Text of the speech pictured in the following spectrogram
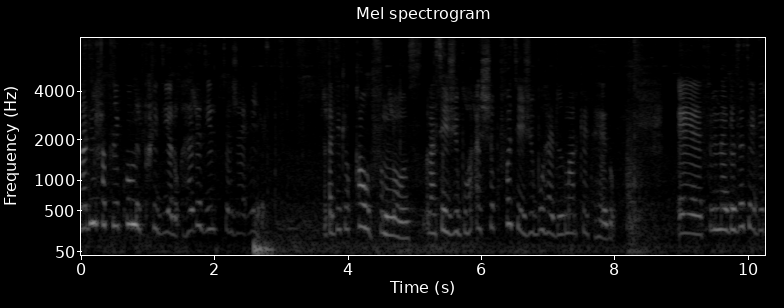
غادي نحط لكم ال prix ديالو. هذا ديال التجاعيد. غادي تلقاوه في ال Noz. راه تيجيبوه à chaque fois تيجيبو هاد الماركات هادو. في المغازه تيدير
